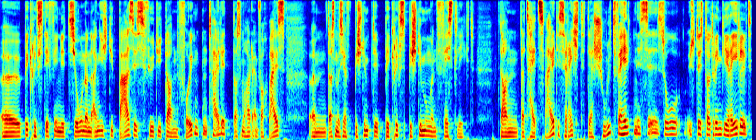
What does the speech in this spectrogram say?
äh, Begriffsdefinitionen, eigentlich die Basis für die dann folgenden Teile, dass man halt einfach weiß, ähm, dass man sich auf bestimmte Begriffsbestimmungen festlegt. Dann der Teil 2, das Recht der Schuldverhältnisse, so ist es da drin geregelt.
